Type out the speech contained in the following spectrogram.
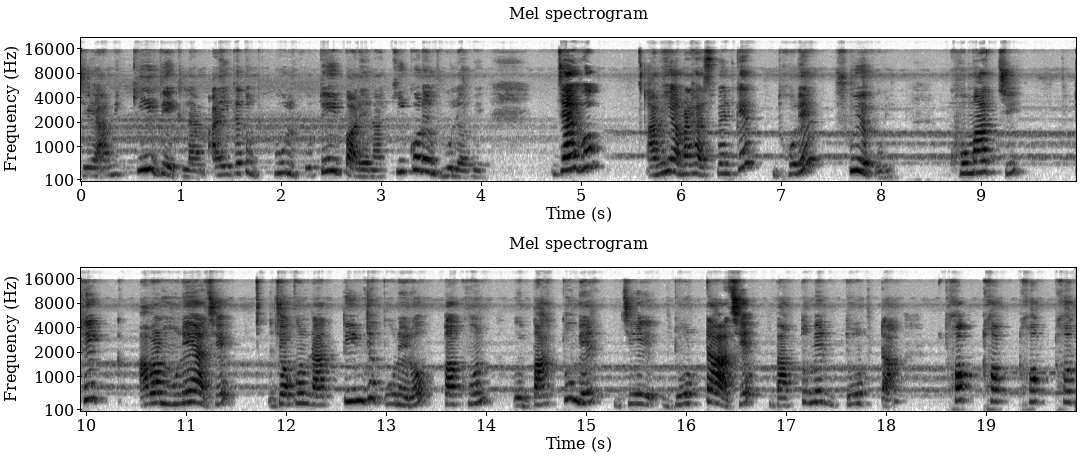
যে আমি কি দেখলাম? আর এটা তো ভুল হতেই পারে না, কি করে ভুল হবে? যাই হোক, আমি আমার হাজব্যান্ডকে ধরে শুয়ে পড়ি। ঘুমাচ্ছি, ঠিক আমার মনে আছে, যখন রাত তিনটে পনেরো, তখন ওই বাথরুমের যে ডোরটা আছে, বাথরুমের ডোরটা ঠক ঠক ঠক ঠক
